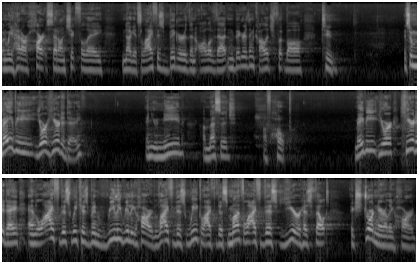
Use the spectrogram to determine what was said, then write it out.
when we had our heart set on Chick fil A nuggets. Life is bigger than all of that and bigger than college football, too. And so maybe you're here today and you need a message of hope. Maybe you're here today and life this week has been really, really hard. Life this week, life this month, life this year has felt extraordinarily hard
